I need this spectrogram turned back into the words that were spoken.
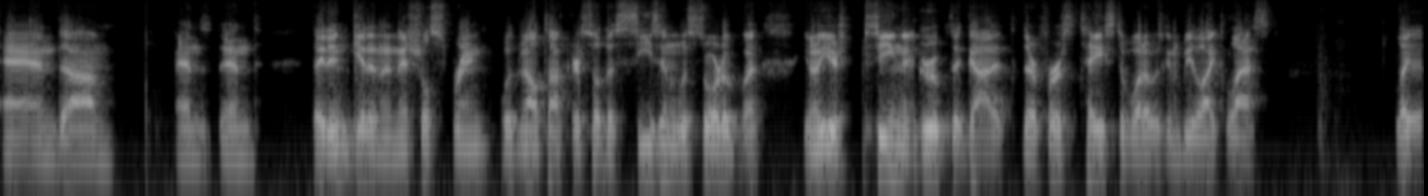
and um, and and they didn't get an initial spring with Mel Tucker, so the season was sort of, uh, you know, you're seeing a group that got it their first taste of what it was going to be like last late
